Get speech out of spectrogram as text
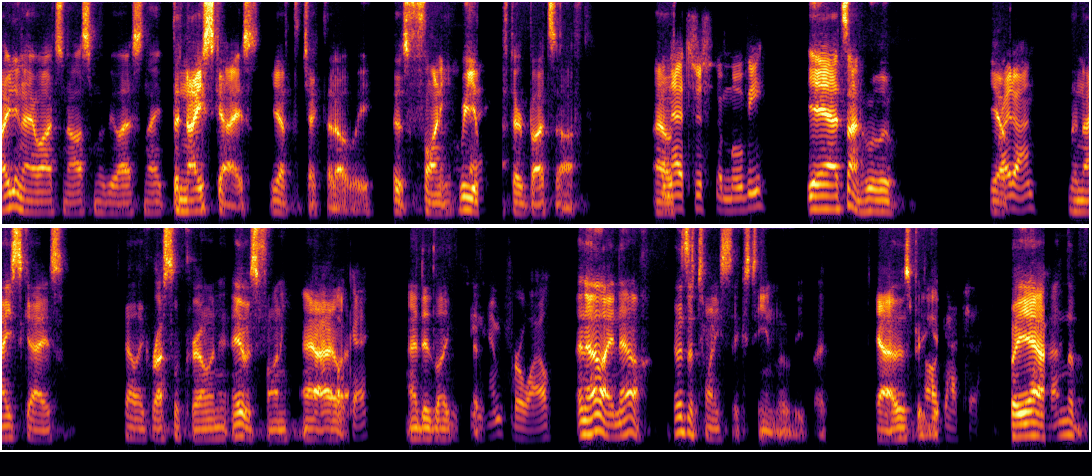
Heidi and I watched an awesome movie last night, The Nice Guys. You have to check that out, Lee. It was funny. We Okay. laughed our butts off. I And was- that's just a movie. yeah, it's on Hulu. Yeah, Right on. The Nice Guys. Got like Russell Crowe in it. It was funny. I, I, Okay. I did like. Seen him for a while. I know, I know. It was a 2016 movie, but yeah, it was pretty Oh, good. gotcha. But yeah, on the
